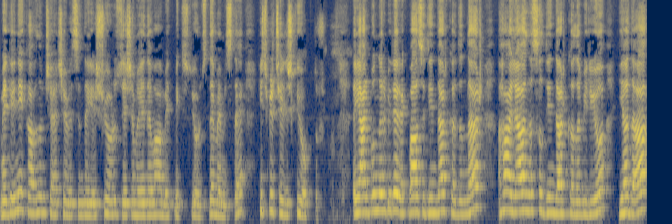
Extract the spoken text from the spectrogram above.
medeni kanun çerçevesinde yaşıyoruz, yaşamaya devam etmek istiyoruz dememizde hiçbir çelişki yoktur. E, yani bunları bilerek bazı dindar kadınlar hala nasıl dindar kalabiliyor ya da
